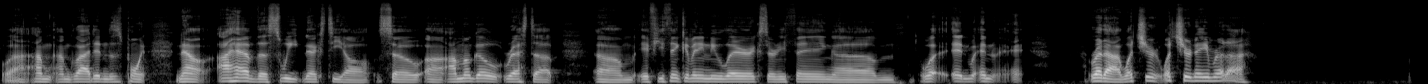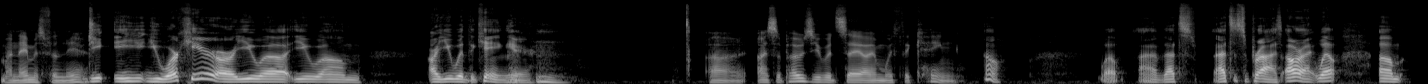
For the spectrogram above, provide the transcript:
Well, I'm I'm glad I didn't disappoint. Now I have the suite next to y'all, so uh, I'm gonna go rest up. Um, if you think of any new lyrics or anything, um, what and and Red Eye, what's your what's your name, Red Eye? my name is Filnir. Do you, you, you work here, or are you uh you um are you with the king here? Uh, I suppose you would say I am with the king. Oh, well, uh, that's that's a surprise. All right, well, um,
